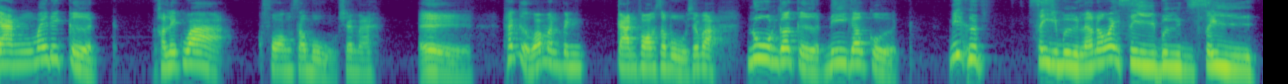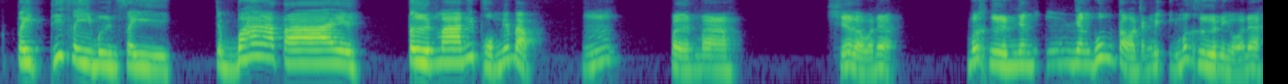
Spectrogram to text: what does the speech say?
ยังไม่ได้เกิด เขาเรียกว่า ฟองสบู่ใช่ไหมเออถ้าเกิดว่ามันเป็น การฟองสบู่ใช่ป่ะนู่นก็เกิดนี่ก็เกิด นี่คือสี่หมื่นแล้วนะเว้ยสี่หมื่นสี่ปิดที่สี่หมื่นสี่จะบ้าตาย ตื่นมานี่ผมนี่แบบอืมเปิดมา เชื่อเหรอวะเนี่ย เมื่อคืนยังยังพุ่งต่อจากอีกเมื่อคืนอีกเหรอวะเนี่ย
